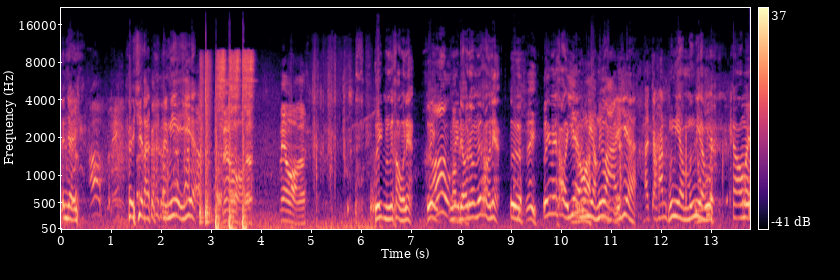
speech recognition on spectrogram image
เล่นใหญ่ไอ้เหี้ยทางทางนี้ไอ้เหี้ยไม่เอาออกเหรอไม่เอาออกเหรอเฮ้ยมันไม่เข้าเนี่ยเฮ้ยเดี๋ยวเดี๋ยวไม่เข้าเนี่ยเออเฮ้ยเฮ้ยไม่เข้าไอ้เหี้ยมึงเหลี่ยมนี่หว่าไอ้เหี้ยอาจารย์มึงเหลี่ยมมึงเหลี่ยมเอาใหม่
